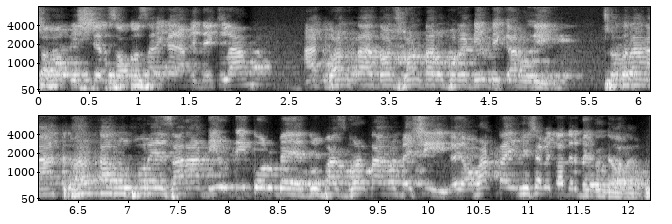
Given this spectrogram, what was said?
সহ বিশ্বের যত জায়গায় আমি দেখলাম, আট ঘণ্টা, দশ ঘণ্টার উপরে ডিউটি কারণে সুতরাং আট ঘণ্টার উপরে যারা ডিউটি করবে, দু পাঁচ ঘণ্টা আরও বেশি, এই ওভার টাইম হিসাবে তাদের বেতন দেওয়া লাগবে।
